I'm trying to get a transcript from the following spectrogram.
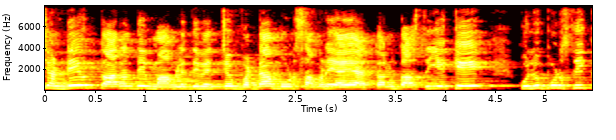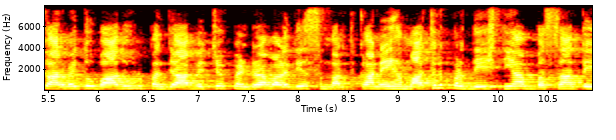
ਝੰਡੇ ਉਤਾਰਨ ਦੇ ਮਾਮਲੇ ਦੇ ਵਿੱਚ ਵੱਡਾ ਮੋੜ ਸਾਹਮਣੇ ਆਇਆ ਹੈ। ਤੁਹਾਨੂੰ ਦੱਸ ਦਈਏ ਕਿ ਕੁੱਲੂ ਪੁਲਿਸ ਦੀ ਕਾਰਵਾਈ ਤੋਂ ਬਾਅਦ ਹੁਣ ਪੰਜਾਬ ਵਿੱਚ ਭਿੰਡਰਾਂ ਵਾਲੇ ਦੇ ਸਮਰਥਕਾਂ ਨੇ ਹਿਮਾਚਲ ਪ੍ਰਦੇਸ਼ ਦੀਆਂ ਬੱਸਾਂ ਤੇ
